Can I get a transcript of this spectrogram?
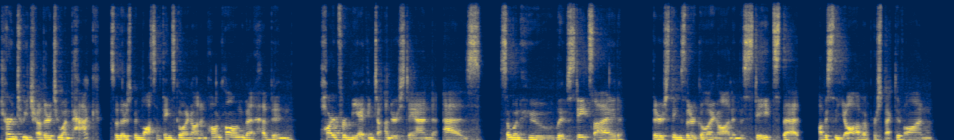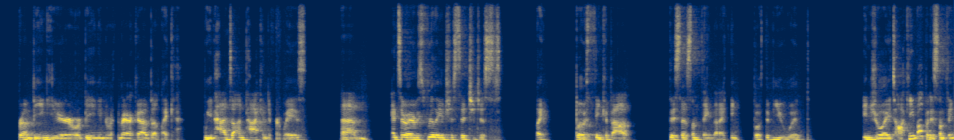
turned to each other to unpack. So there's been lots of things going on in Hong Kong that have been hard for me, I think, to understand as someone who lives stateside. There's things that are going on in the States that obviously y'all have a perspective on from being here or being in North America, but like we've had to unpack in different ways. Um, and so I was really interested to just like both think about this as something that I think both of you would enjoy talking about, but is something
